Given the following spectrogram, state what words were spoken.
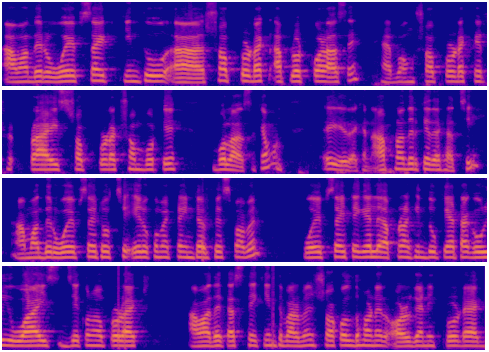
আমাদের ওয়েবসাইট কিন্তু সব প্রোডাক্ট আপলোড করা আছে এবং সব প্রোডাক্টের প্রাইস, সব প্রোডাক্ট সম্পর্কে বলা আছে। কেমন? এই দেখেন আপনাদেরকে দেখাচ্ছি। আমাদের ওয়েবসাইট হচ্ছে এরকম একটা ইন্টারফেস পাবেন। ওয়েবসাইটে গেলে আপনারা কিন্তু ক্যাটেগরি ওয়াইজ যে কোনো প্রোডাক্ট আমাদের কাছ থেকে কিনতে পারবেন। সকল ধরনের অর্গানিক প্রোডাক্ট,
